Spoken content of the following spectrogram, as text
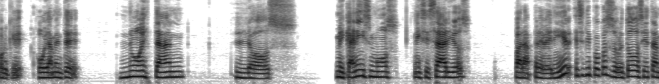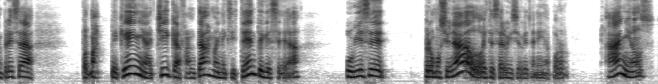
porque obviamente no están los mecanismos necesarios para prevenir ese tipo de cosas, sobre todo si esta empresa, por más pequeña, chica, fantasma, inexistente que sea, hubiese promocionado este servicio que tenía por años.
